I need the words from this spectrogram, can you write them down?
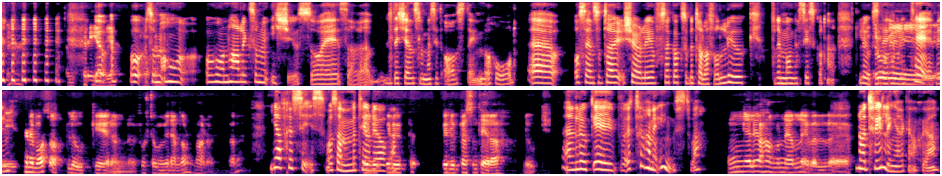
En tredje. Jo, och, som hon, och hon har liksom issues och är så här, lite känslomässigt avstängd och hård. Uh, och sen så tar Shirley och försöker också betala för Luke, för det är många syskon här. Lukes rehabilitering. Kan det vara så att Luke är den första gången vi nämner dem här nu? Eller? Ja, precis. Och samma med Theodora. Vill, vill, du, vill du presentera Luke? Luke är, jag tror han är yngst va? Mm, eller han och Nell är väl... Eh... De är tvillingar kanske ja.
